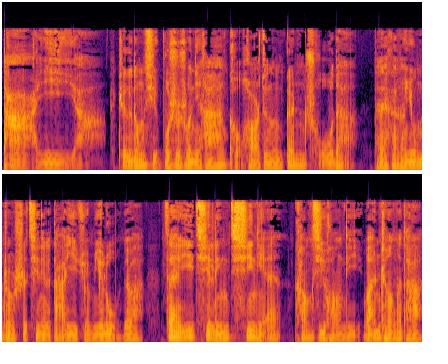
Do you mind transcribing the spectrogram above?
大义呀。这个东西不是说你喊喊口号就能根除的。大家看看雍正时期那个大义觉迷录，对吧？在一七零七年，康熙皇帝完成了他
